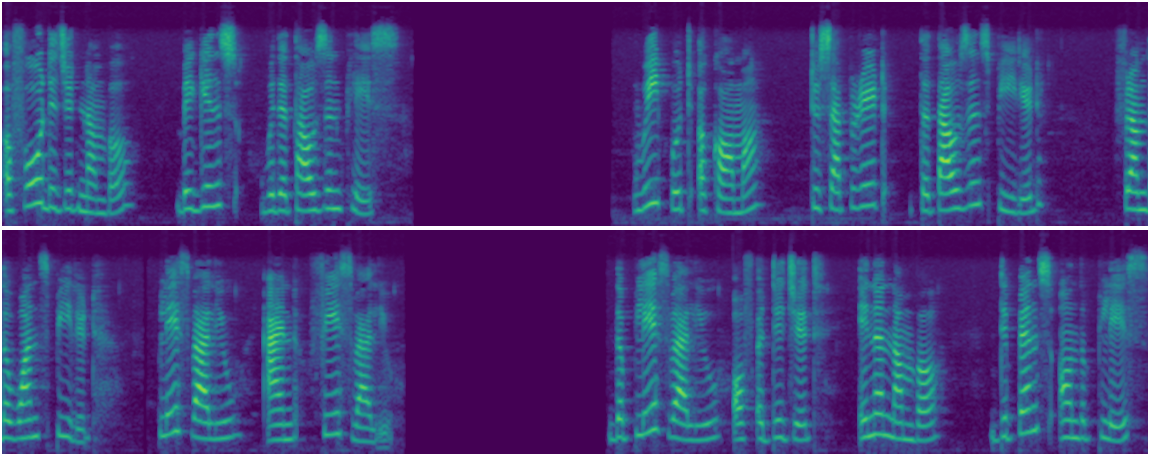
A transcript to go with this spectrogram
A four-digit number begins with a thousand place. We put a comma to separate the thousands period from the ones period, place value and face value. The place value of a digit in a number depends on the place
